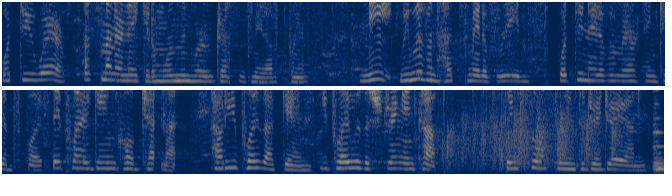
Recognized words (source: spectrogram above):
What do you wear? Us men are naked and women wear dresses made out of plants. Neat. We live in huts made of reeds. What do Native American kids play? They play a game called Chetnut. How do you play that game? You play with a string and cup. Thanks for listening to JJN.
